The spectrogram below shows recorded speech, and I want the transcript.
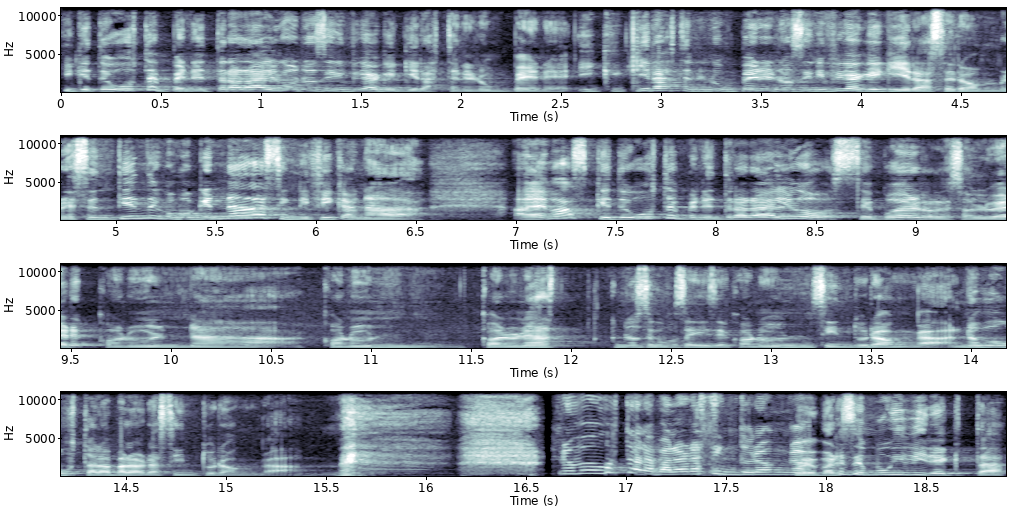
Y que te guste penetrar algo no significa que quieras tener un pene. Y que quieras tener un pene no significa que quieras ser hombre. ¿Se entiende? Como que nada significa nada. Además, que te guste penetrar algo se puede resolver con una. con un. con una. no sé cómo se dice, con un cinturonga. No me gusta la palabra cinturonga. No me gusta la palabra cinturón. Me parece muy directa.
